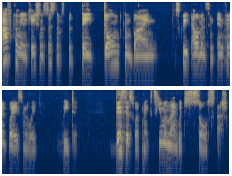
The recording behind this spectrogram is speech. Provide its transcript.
have communication systems, but they don't combine discrete elements in infinite ways in the way we do. This is what makes human language so special.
